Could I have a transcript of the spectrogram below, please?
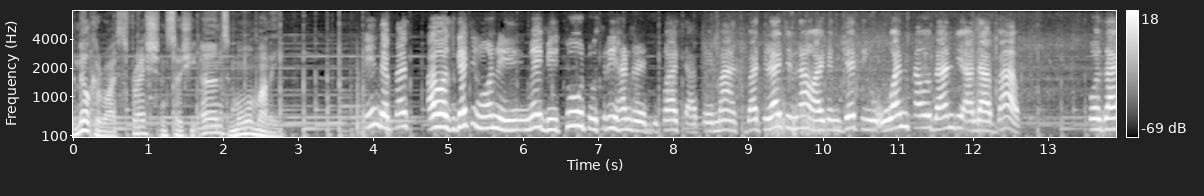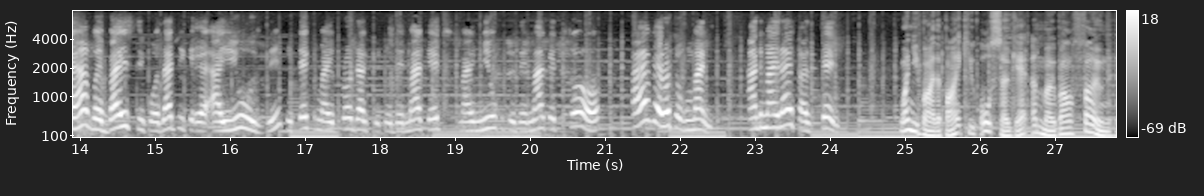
The milk arrives fresh and so she earns more money. In the past, I was getting only maybe two to three hundred kwacha per month, but right now I can get one thousand and above. Because I have a bicycle that I use to take my product to the market, my milk to the market. So I have a lot of money, and my life has changed. When you buy the bike, you also get a mobile phone.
